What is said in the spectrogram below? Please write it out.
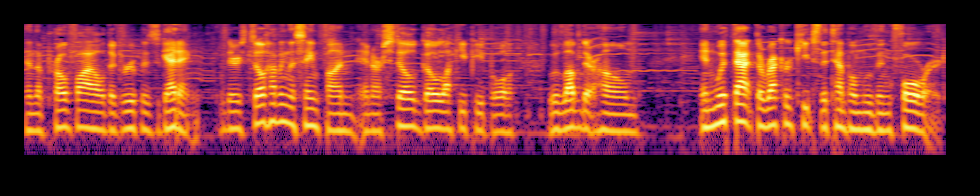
and the profile the group is getting, they're still having the same fun and are still go lucky people who love their home. And with that, the record keeps the tempo moving forward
